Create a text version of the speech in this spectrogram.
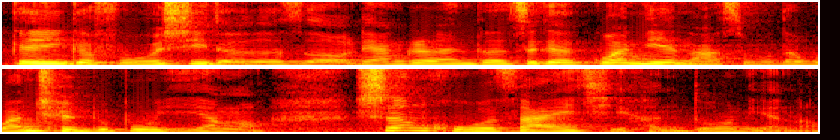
跟一个佛系的儿子哦，两个人的这个观念啊什么的完全都不一样哦，生活在一起很多年了。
